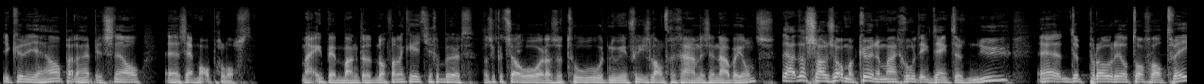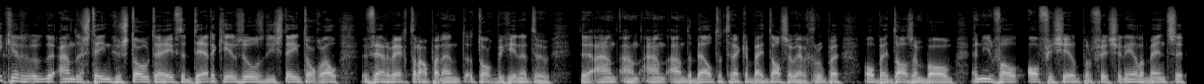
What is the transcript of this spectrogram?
Die kunnen je helpen. En dan heb je het snel eh, zeg maar, opgelost. Maar ik ben bang dat het nog wel een keertje gebeurt. Als ik het zo hoor, als het, hoe het nu in Friesland gegaan is en nou bij ons. Ja, dat zou zomaar kunnen. Maar goed, ik denk dat nu de ProRail toch wel twee keer aan de steen gestoten heeft. De derde keer zullen ze die steen toch wel ver weg trappen. En toch beginnen te, te aan, aan, aan, aan de bel te trekken bij dassenwerkgroepen. Of bij Das en Boom. In ieder geval officieel professionele mensen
